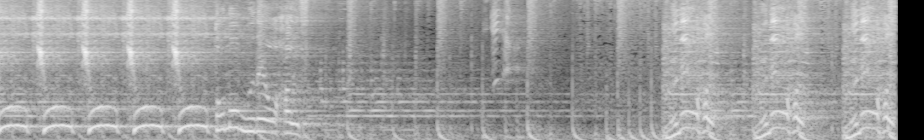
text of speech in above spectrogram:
京京京京京都の胸をハウス胸をハウス胸をハウス胸をハウス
